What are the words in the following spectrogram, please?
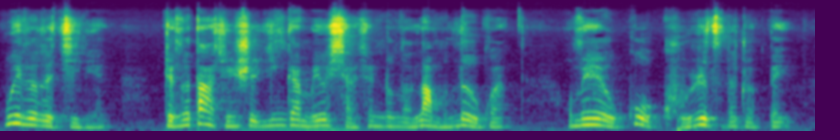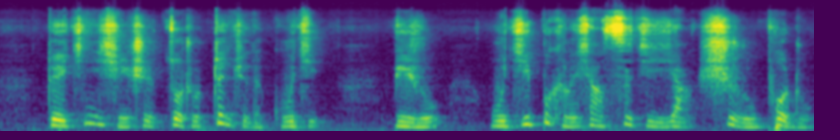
未来的几年，整个大形势应该没有想象中的那么乐观，我们要有过苦日子的准备。对经济形势做出正确的估计，比如五 G 不可能像四 G 一样势如破竹，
